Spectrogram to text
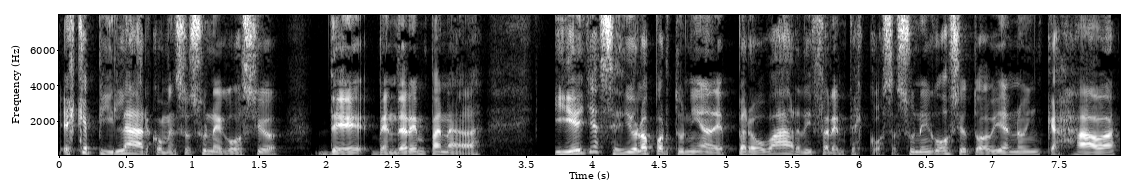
es que Pilar comenzó su negocio de vender empanadas y ella se dio la oportunidad de probar diferentes cosas. Su negocio todavía no encajaba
